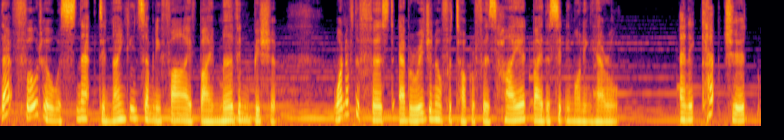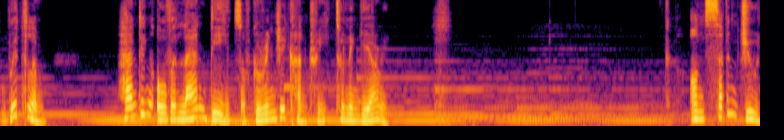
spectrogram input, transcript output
That photo was snapped in 1975 by Mervyn Bishop, one of the first Aboriginal photographers hired by the Sydney Morning Herald, and it captured Whitlam handing over land deeds of Gurindji country to Lingiari. On 7 June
